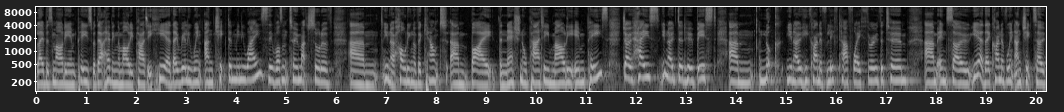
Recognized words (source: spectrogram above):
Labour's Maori MPs, without having the Maori Party here, they really went unchecked in many ways. There wasn't too much sort of, um, you know, holding of account um, by the National Party Maori MPs. Jo Hayes, you know, did her best. Um, Nuk, you know, he kind of left halfway through the term, um, and so yeah, they kind of went unchecked. So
